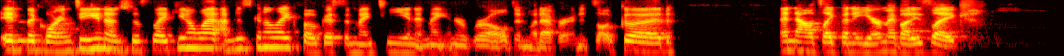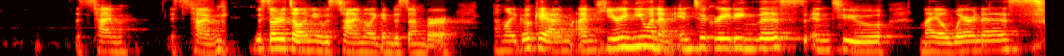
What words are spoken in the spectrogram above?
in the quarantine. I was just like, you know what? I'm just gonna like focus in my tea and in my inner world and whatever, and it's all good. And now it's like been a year. My body's like, it's time. It's time. They started telling me it was time like in December. I'm like, okay, I'm I'm hearing you and I'm integrating this into my awareness.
